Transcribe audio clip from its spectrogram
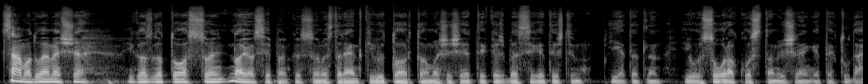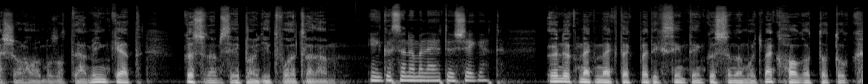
Számadó Emese igazgató asszony, nagyon szépen köszönöm ezt a rendkívül tartalmas és értékes beszélgetést. Én hihetetlen jól szórakoztam, és rengeteg tudással halmozott el minket. Köszönöm szépen, hogy itt volt velem. Én köszönöm a lehetőséget. Önöknek, nektek pedig szintén köszönöm, hogy meghallgattatok.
